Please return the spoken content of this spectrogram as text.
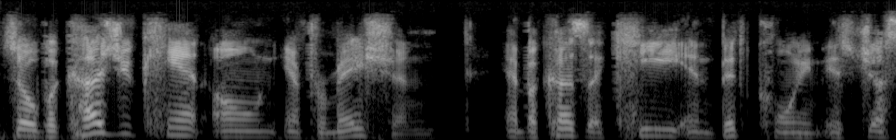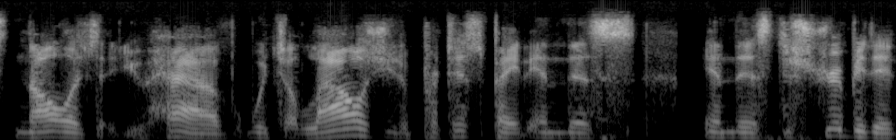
So because you can't own information and because a key in Bitcoin is just knowledge that you have, which allows you to participate in this in this distributed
